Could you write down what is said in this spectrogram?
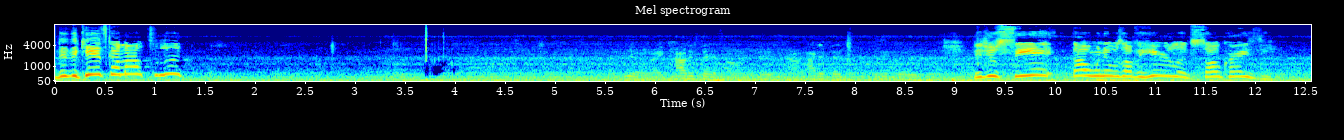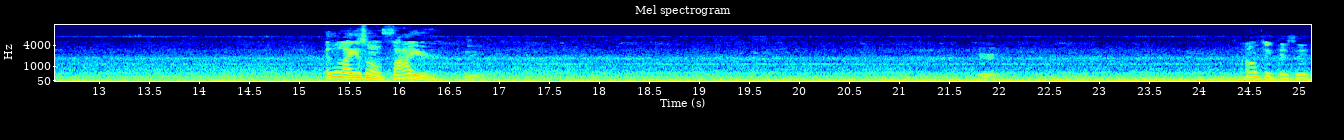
Did the kids come out to look? Did you see it though when it was over here? It looked so crazy. It looked like it's on fire. I don't think that's it.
